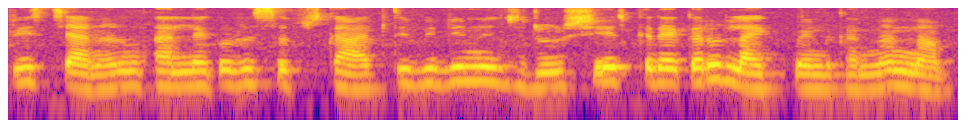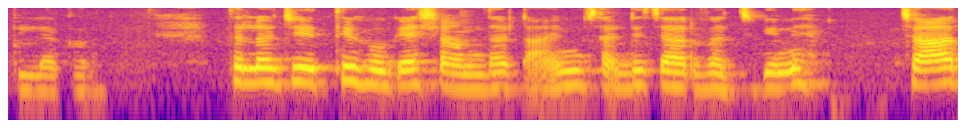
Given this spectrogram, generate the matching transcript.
ਪਲੀਜ਼ ਚੈਨਲ ਨੂੰ ਕਰ ਲਿਆ ਕਰੋ ਸਬਸਕ੍ਰਾਈਬ ਤੇ ਵੀਡੀਓ ਨੂੰ ਜ਼ਰੂਰ ਸ਼ੇਅਰ ਕਰਿਆ ਕਰੋ ਲਾਈਕ ਕਮੈਂਟ ਕਰਨਾ ਨਾ ਭੁੱਲਿਆ ਕਰੋ। ਤੇ ਜੀ, ਇੱਥੇ ਹੋ ਗਿਆ ਸ਼ਾਮ ਦਾ ਟਾਈਮ 4:30 ਵੱਜ ਗਏ ਨੇ। 4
